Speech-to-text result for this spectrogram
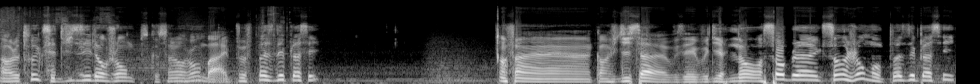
Alors le truc c'est de viser leurs jambes, parce que sans leurs jambes, bah ils peuvent pas se déplacer. Enfin, quand je dis ça, vous allez vous dire non, sans blague, sans jambes on peut pas se déplacer.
